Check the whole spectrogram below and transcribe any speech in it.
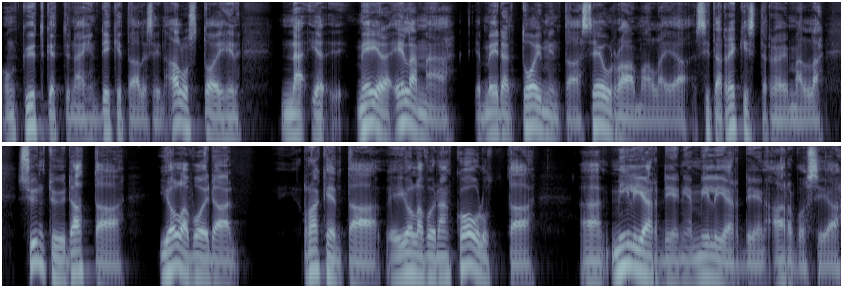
on kytketty näihin digitaalisiin alustoihin. Ja meidän elämää ja meidän toimintaa seuraamalla ja sitä rekisteröimällä syntyy dataa, jolla voidaan rakentaa ja jolla voidaan kouluttaa miljardien ja miljardien arvoisia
